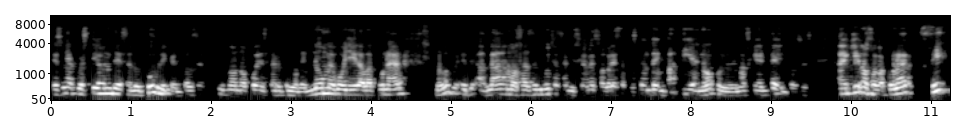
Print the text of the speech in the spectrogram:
es una cuestión de salud pública, entonces uno no puede estar como de no me voy a ir a vacunar, ¿no? Eh, hablábamos hace muchas emisiones sobre esta cuestión de empatía, ¿no? Con la demás gente, entonces, ¿hay que irnos a vacunar? Sí,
